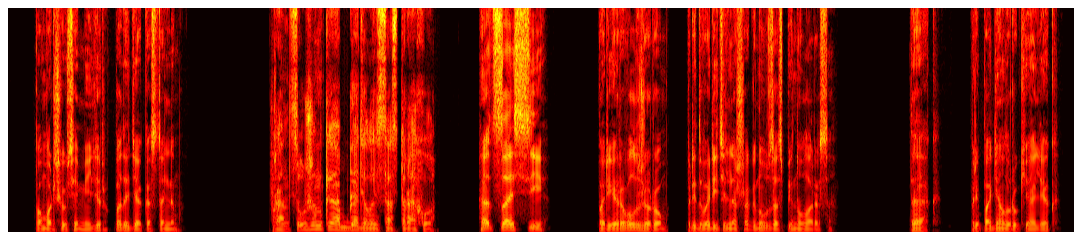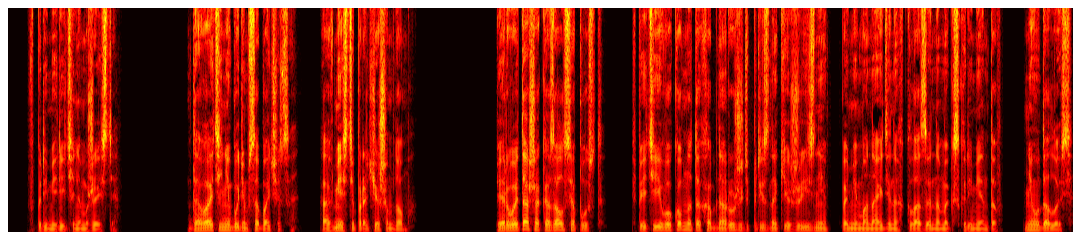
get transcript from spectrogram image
— поморщился Миллер, подойдя к остальным. Француженка обгадилась со страху. «Отсоси!» — парировал Жером, предварительно шагнув за спину Лареса. «Так», — приподнял руки Олег в примирительном жесте. «Давайте не будем собачиться, а вместе прочешем дом». Первый этаж оказался пуст. В пяти его комнатах обнаружить признаки жизни, помимо найденных клазеном экскрементов, не удалось,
